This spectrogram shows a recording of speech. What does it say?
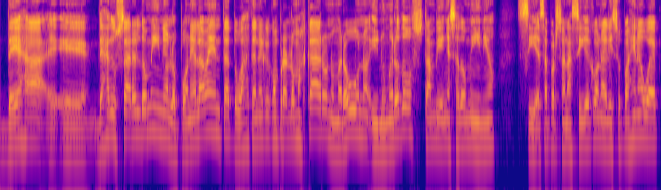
deja, eh, eh, deja de usar el dominio, lo pone a la venta, tú vas a tener que comprarlo más caro, número uno. Y número dos, también ese dominio, si esa persona sigue con él y su página web,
